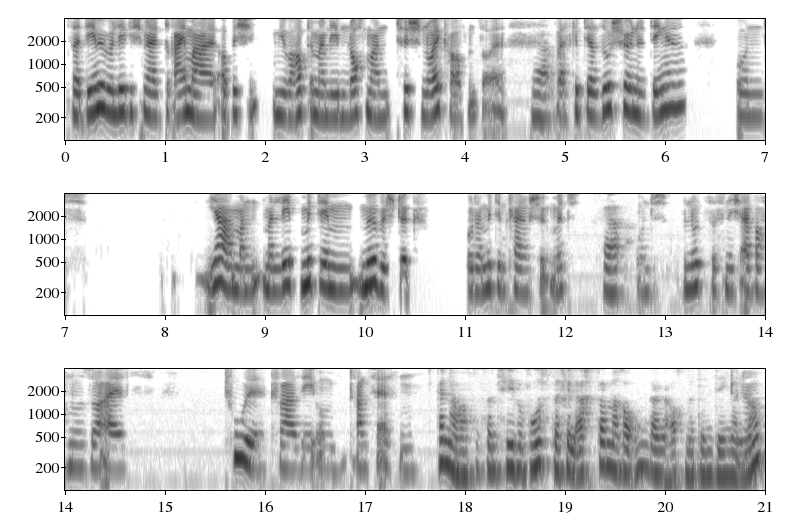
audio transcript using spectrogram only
seitdem überlege ich mir halt dreimal, ob ich mir überhaupt in meinem Leben nochmal einen Tisch neu kaufen soll. Ja. Weil es gibt ja so schöne Dinge und ja, man, man lebt mit dem Möbelstück oder mit dem Kleidungsstück mit. Ja. Und benutzt es nicht einfach nur so als Tool quasi, um dran zu essen. Genau, es ist ein viel bewusster, viel achtsamerer Umgang auch mit den Dingen. Genau. Ne?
